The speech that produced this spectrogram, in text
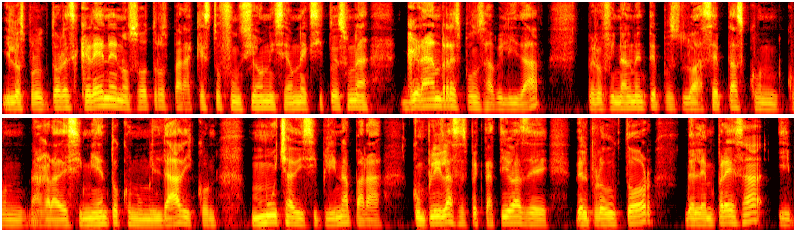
y los productores creen en nosotros para que esto funcione y sea un éxito. Es una gran responsabilidad, pero finalmente pues lo aceptas con, con agradecimiento, con humildad y con mucha disciplina para cumplir las expectativas de, del productor, de la empresa y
